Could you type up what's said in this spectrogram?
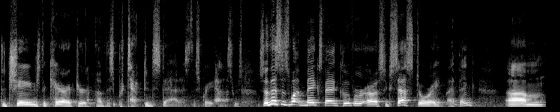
to change the character of this protected status, this great house. So, this is what makes Vancouver a success story, I think, um,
